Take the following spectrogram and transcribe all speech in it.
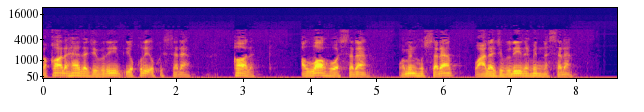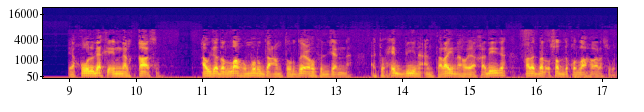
فقال هذا جبريل يقرئك السلام. قالت الله هو السلام ومنه السلام وعلى جبريل منا السلام. يقول لك إن القاسم أوجد الله مرضعا ترضعه في الجنة. أتحبين أن ترينه يا خديجة؟ قالت بل أصدق الله ورسوله.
